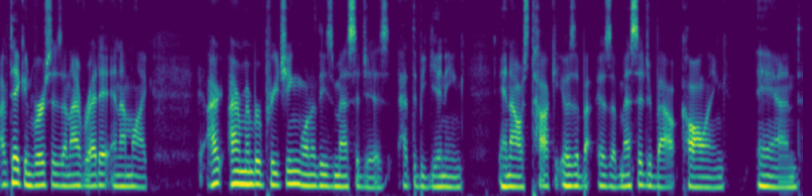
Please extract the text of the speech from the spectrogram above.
I've taken verses and I've read it and I'm like, I, I remember preaching one of these messages at the beginning and I was talking it was about it was a message about calling and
